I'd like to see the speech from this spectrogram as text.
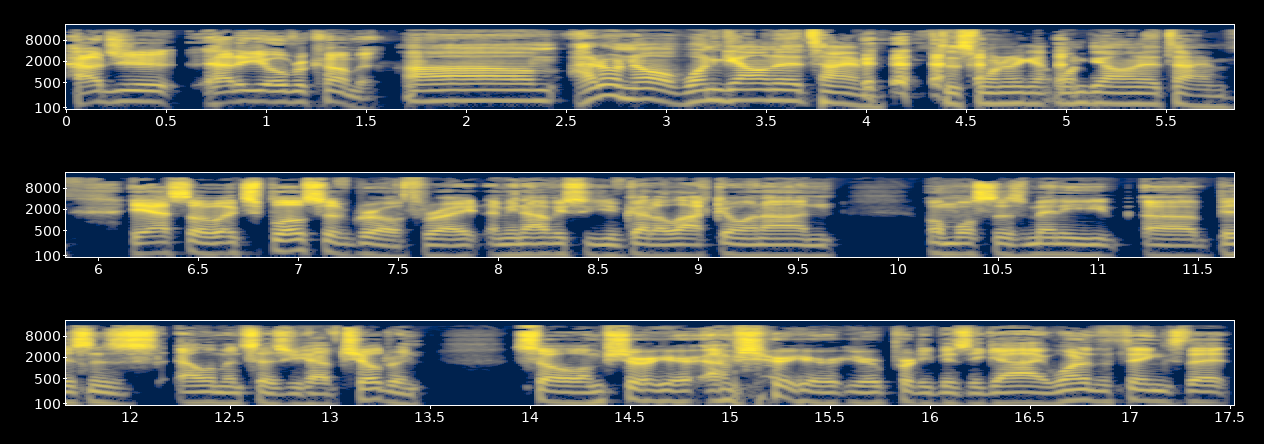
How'd you how do you overcome it? Um, I don't know. One gallon at a time. Just one one gallon at a time. Yeah, so explosive growth, right? I mean, obviously you've got a lot going on, almost as many uh, business elements as you have children. So I'm sure you're I'm sure you're you're a pretty busy guy. One of the things that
